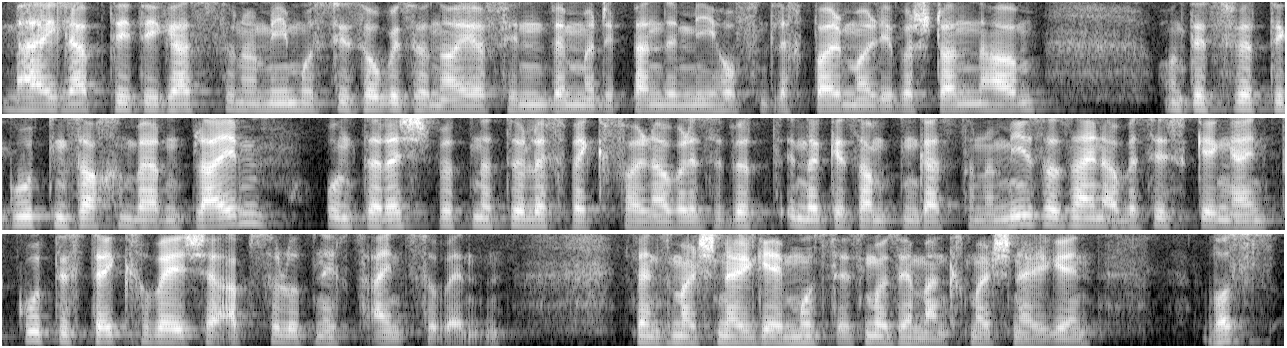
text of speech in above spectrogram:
Ich glaube, die, die Gastronomie muss sich sowieso neu erfinden, wenn wir die Pandemie hoffentlich bald mal überstanden haben. Und das wird, die guten Sachen werden bleiben und der Rest wird natürlich wegfallen. Aber es wird in der gesamten Gastronomie so sein. Aber es ist gegen ein gutes Takeaway ja absolut nichts einzuwenden. Wenn es mal schnell gehen muss, es muss ja manchmal schnell gehen. Was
